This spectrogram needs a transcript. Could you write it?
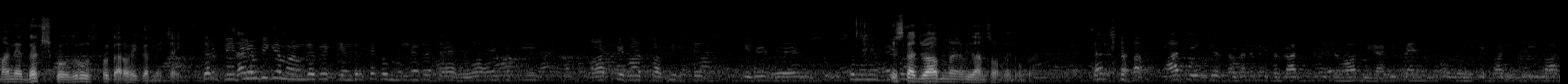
मान्य अध्यक्ष को ज़रूर उस पर कार्रवाई करनी चाहिए। सर बीजीएमपी के मामले पे केंद्र से कोई मिलने का तय हुआ है क्योंकि आठ के बाद काफ़ी रिसर्च पीरियड है उस उससे मैंने है? इसका जवाब मैं विधानसभा में दूँगा। सर आज एक सदन में सरकार की तरफ़ से जवाब दिया कि पेंशन को लोगों के साथ तीन लाख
